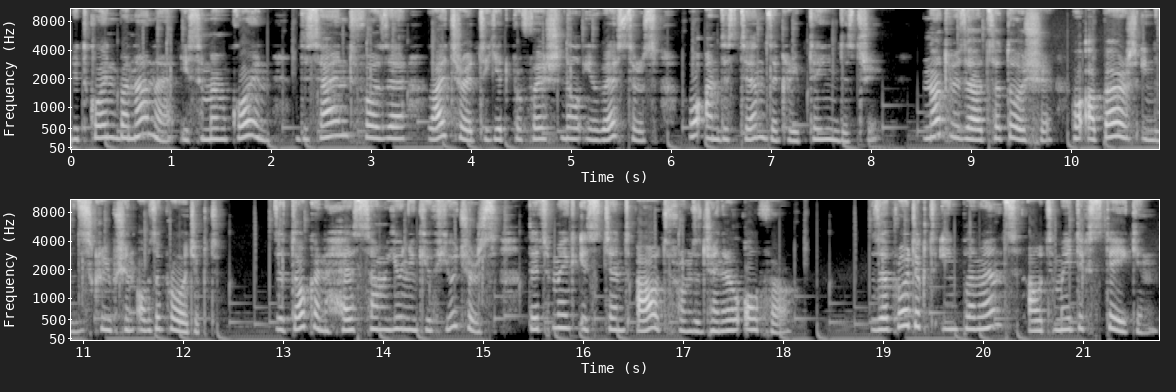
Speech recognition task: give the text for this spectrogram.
Bitcoin Banana is a meme coin designed for the literate yet professional investors who understand the crypto industry. Not without Satoshi, who appears in the description of the project. The token has some unique features that make it stand out from the general offer. The project implements automatic staking.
